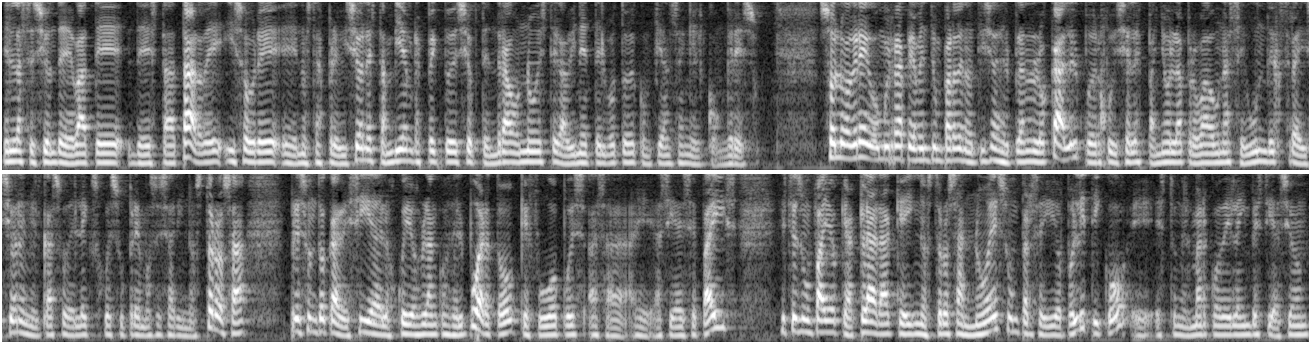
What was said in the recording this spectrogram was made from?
en la sesión de debate de esta tarde y sobre eh, nuestras previsiones también respecto de si obtendrá o no este gabinete el voto de confianza en el Congreso. Solo agrego muy rápidamente un par de noticias del plano local. El Poder Judicial Español ha aprobado una segunda extradición en el caso del ex juez supremo César Inostroza, presunto cabecilla de los cuellos blancos del puerto, que fugó pues hacia, eh, ese país. Este es un fallo que aclara que Inostroza no es un perseguido político, eh, esto en el marco de la investigación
